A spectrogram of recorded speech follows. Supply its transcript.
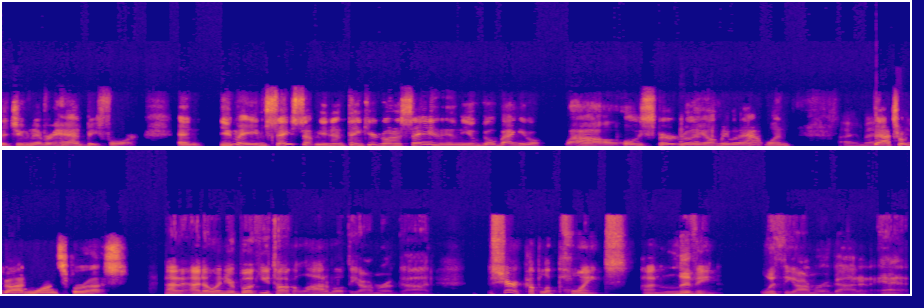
that you've never had before. And you may even say something you didn't think you're going to say. And then you go back and you go, wow, the Holy Spirit really helped me with that one. Amen. That's what Amen. God wants for us. I know in your book you talk a lot about the armor of God. Share a couple of points on living with the armor of God and, and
